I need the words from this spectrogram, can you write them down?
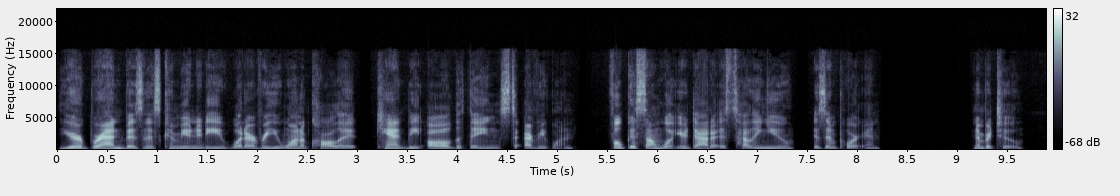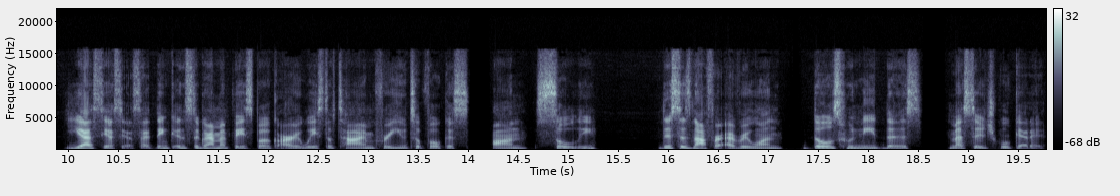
Your brand business community, whatever you want to call it, can't be all the things to everyone. Focus on what your data is telling you is important. Number two, yes, yes, yes. I think Instagram and Facebook are a waste of time for you to focus on solely. This is not for everyone. Those who need this message will get it.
